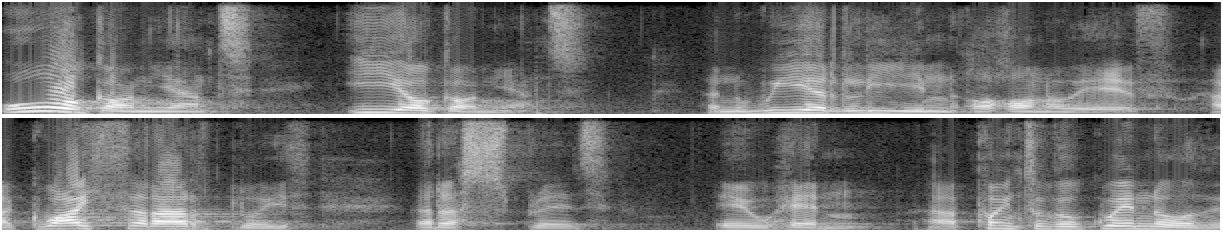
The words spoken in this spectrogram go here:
o ogoniant i ogoniant yn wir lun ohono ef, a gwaith yr ardlwydd yr ysbryd yw hyn. A pwynt o gwyn oedd,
